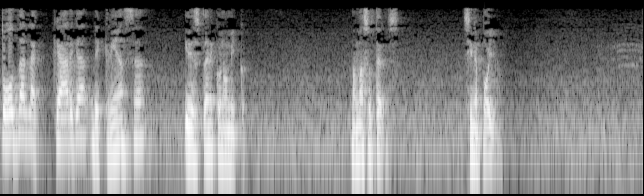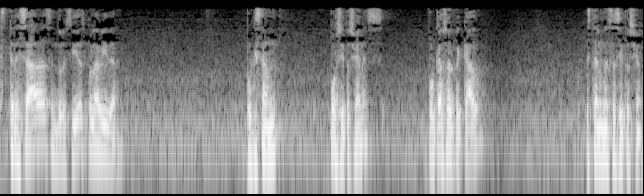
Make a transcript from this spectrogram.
toda la carga de crianza y de sostén económico. Mamás solteras, sin apoyo, estresadas, endurecidas por la vida, porque están por situaciones, por causa del pecado, están en esta situación.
